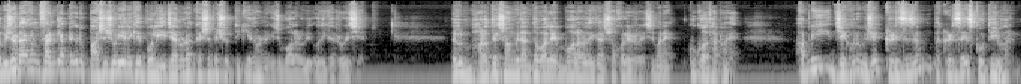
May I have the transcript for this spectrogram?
তো বিষয়টা এখন ফ্যান ক্লাবটাকে একটু পাশে সরিয়ে রেখে বলি যে অনুরাগ কাশ্যপের সত্যি কি ধরনের কিছু বলার অধিকার রয়েছে? দেখুন, ভারতের সংবিধান তো বলে বলার অধিকার সকলের রয়েছে মানে কুকথা নয়। আপনি যে কোনো বিষয়ে ক্রিটিসিজম বা ক্রিটিসাইজ করতেই পারেন।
